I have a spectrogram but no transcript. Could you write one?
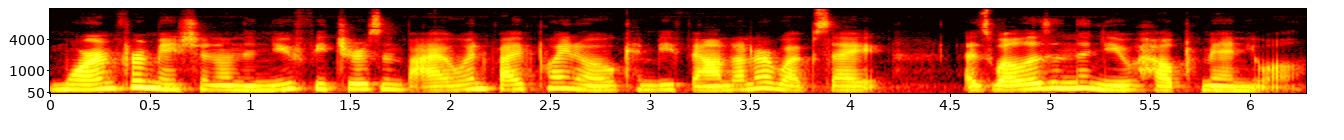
More information on the new features in BioWin 5.0 can be found on our website, as well as in the new Help Manual.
